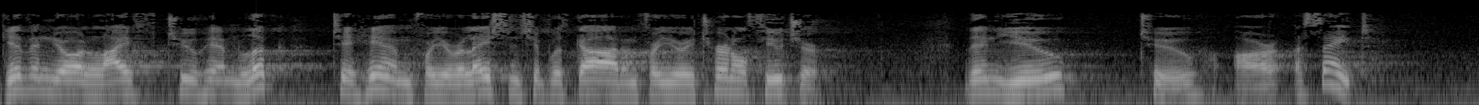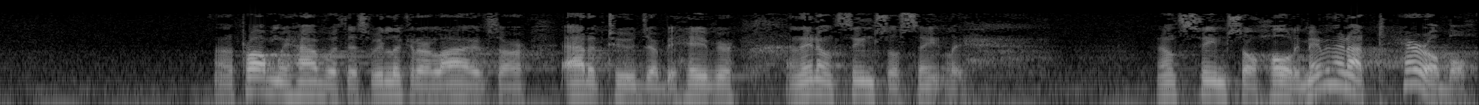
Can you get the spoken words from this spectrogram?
given your life to Him, look to Him for your relationship with God and for your eternal future, then you too are a saint. Now the problem we have with this, we look at our lives, our attitudes, our behavior, and they don't seem so saintly. They don't seem so holy. Maybe they're not terrible,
